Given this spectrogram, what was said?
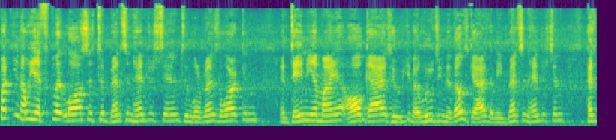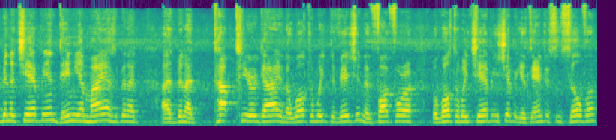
But, you know, he had split losses to Benson Henderson, to Lorenz Larkin, and Demian Maya, all guys who, you know, losing to those guys. I mean, Benson Henderson has been a champion. Demian Maya has been a has been a top tier guy in the welterweight division and fought for the welterweight championship against Anderson Silva.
